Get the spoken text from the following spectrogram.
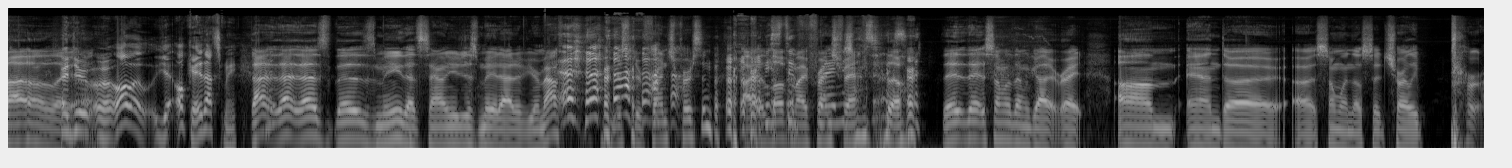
I was like, And you, oh, uh, oh, yeah, okay, that's me. that that that's that is me that sound you just made out of your mouth Mr. French person I love Mr. my French, French fans though they, they, some of them got it right um and uh, uh someone else said Charlie Per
